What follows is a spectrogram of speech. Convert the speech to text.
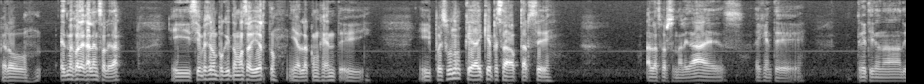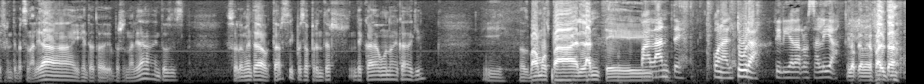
Pero es mejor dejarla en soledad. Y siempre ser un poquito más abierto y hablar con gente. Y, y pues uno que hay que empezar a adaptarse a las personalidades. Hay gente que tiene una diferente personalidad, hay gente otra personalidad. Entonces solamente adaptarse y pues aprender de cada uno, de cada quien. Y nos vamos para adelante. Para adelante, con altura, diría la Rosalía. Lo que me falta.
